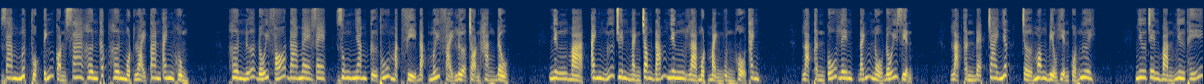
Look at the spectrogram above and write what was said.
giam mứt thuộc tính còn xa hơn thấp hơn một loại tan anh hùng. Hơn nữa đối phó đa me ve, dung nham cử thú mặt phỉ đặc mới phải lựa chọn hàng đầu. Nhưng mà, anh ngữ chuyên ngành trong đám nhưng là một mảnh ủng hộ thanh. Lạc thần cố lên đánh nổ đối diện. Lạc thần đẹp trai nhất, chờ mong biểu hiện của ngươi. Như trên bàn như thế,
